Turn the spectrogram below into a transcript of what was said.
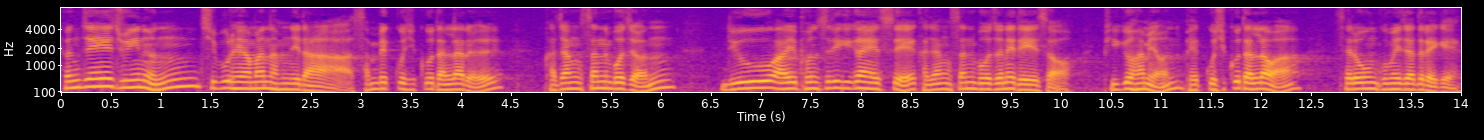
현재의 주인은 지불해야만 합니다. 399달러를 가장 싼 버전 뉴 아이폰 3기가 S의 가장 싼 버전에 대해서 비교하면 199달러와 새로운 구매자들에게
